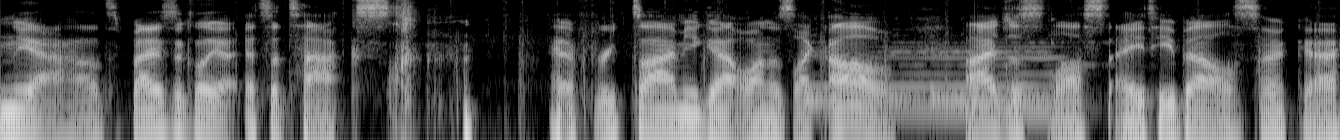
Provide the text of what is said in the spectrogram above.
Yeah, it's basically, it's a tax. Every time you get one, it's like, oh, I just lost 80 bells. Okay.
